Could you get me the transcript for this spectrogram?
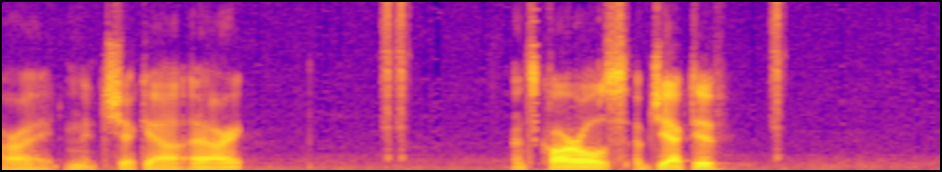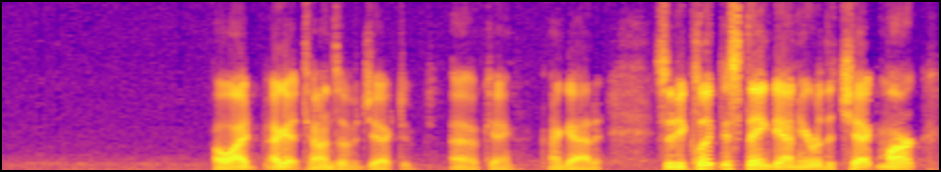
Alright, I'm going to check out. Alright. That's Carl's objective. Oh, I, I got tons of objective. Okay, I got it. So if you click this thing down here with a check mark,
